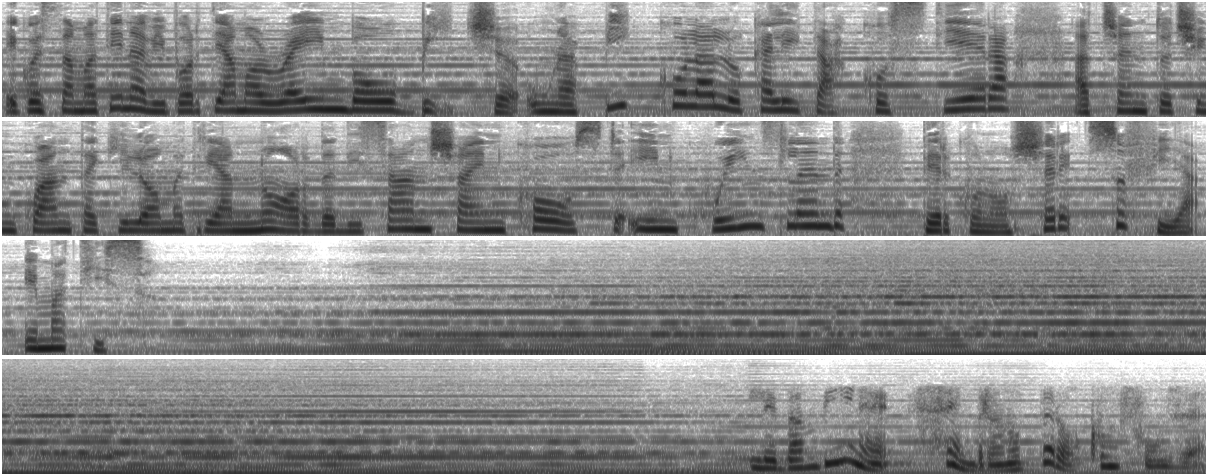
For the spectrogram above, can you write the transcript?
e questa mattina vi portiamo a Rainbow Beach, una piccola località costiera a 150 km a nord di Sunshine Coast in Queensland per conoscere Sofia e Matisse. Le bambine sembrano però confuse.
